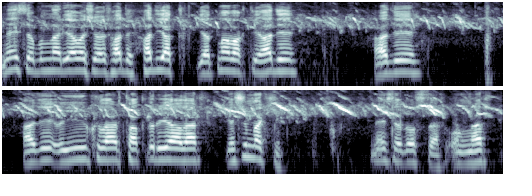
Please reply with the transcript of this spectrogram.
Neyse bunlar yavaş yavaş hadi hadi yat yatma vakti hadi. Hadi. Hadi iyi uykular, tatlı rüyalar. Geçin bakayım. Neyse dostlar onlar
